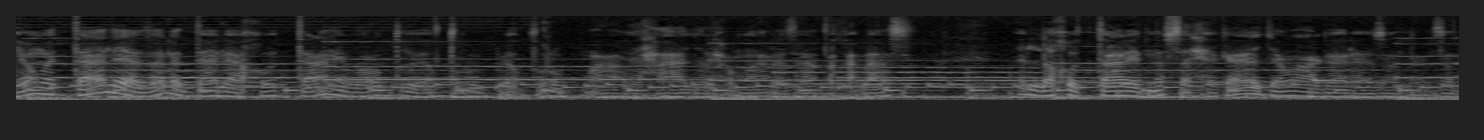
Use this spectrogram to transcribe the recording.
اليوم التالي يا زول ادالي أخوه التاني برضه يضرب يضرب ما في حاجة الحمارة ذاتها خلاص. الأخو التالت نفس الحكاية جماعة قال يا زول زول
